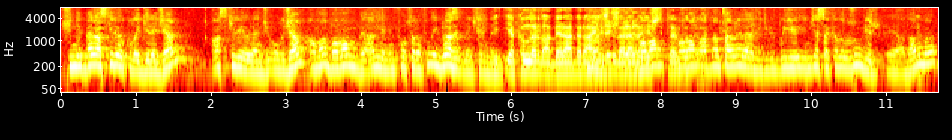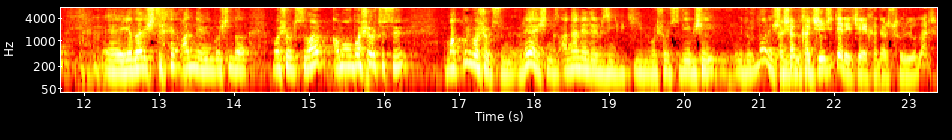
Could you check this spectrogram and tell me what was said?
Şimdi ben askeri okula gireceğim. Askeri öğrenci olacağım ama babam ve annemin fotoğrafını ibraz etmek zorundayım. Yakınları da beraber ailesi de beraber babam, geçtikleri babam fotoğraf. Adnan Tanrıverdi gibi bıyığı ince sakalı uzun bir e, adam mı? E, ya da işte annemin başında başörtüsü var ama o başörtüsü makbul başörtüsü mü? Öyle ya şimdi anneannelerimizin gibi ki bir başörtüsü diye bir şey uydurdular ya. şimdi. Paşam kaçıncı dereceye kadar soruyorlar?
